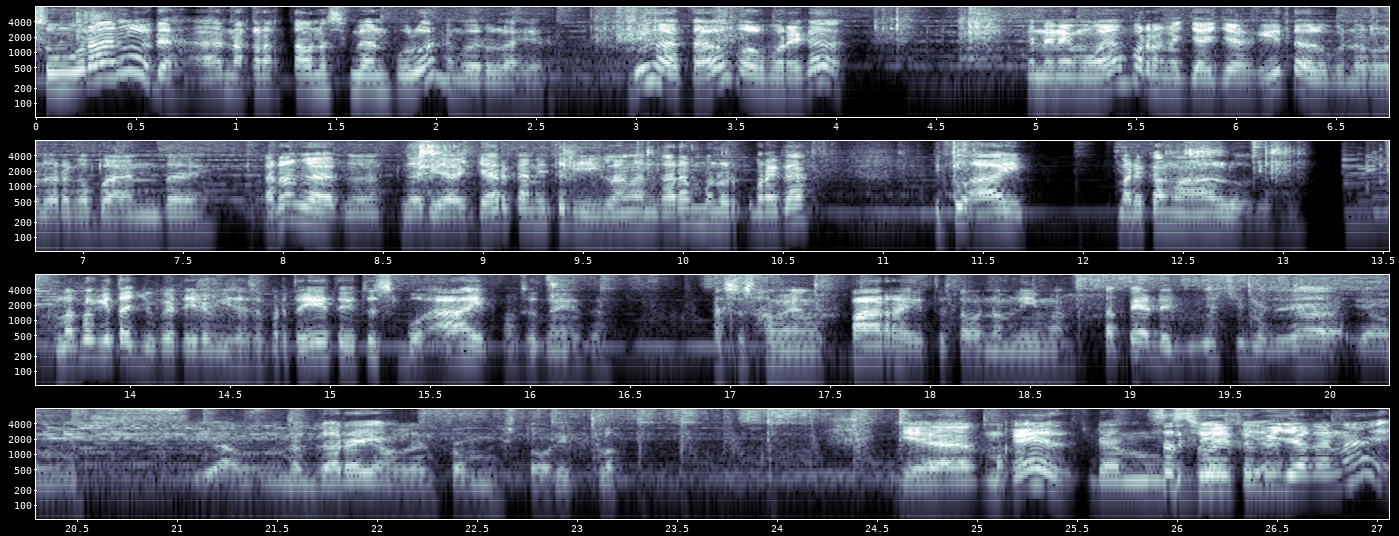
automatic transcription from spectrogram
seumuran lu dah anak-anak tahun 90-an yang baru lahir. Dia nggak tahu kalau mereka nenek moyang pernah ngejajah kita loh benar-benar ngebantai. Karena nggak- nggak diajarkan itu dihilangkan. Karena menurut mereka itu aib mereka malu gitu. Kenapa kita juga tidak bisa seperti itu? Itu sebuah aib maksudnya itu. Kasus ham yang parah itu tahun 65 Tapi ada juga sih maksudnya yang yang negara yang learn from history plug. Ya makanya dan sesuai gede ya. kebijakan aja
